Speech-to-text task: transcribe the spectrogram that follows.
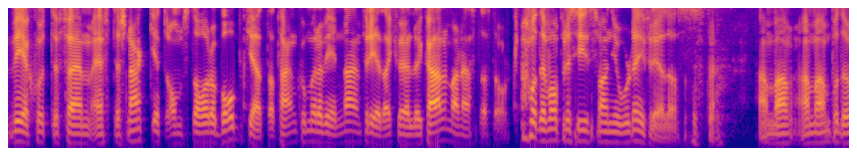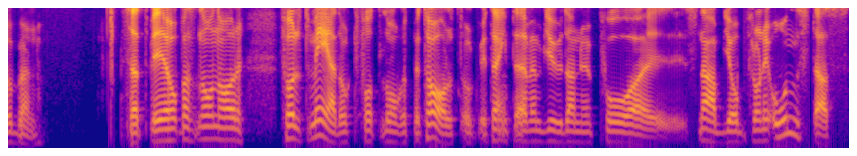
V75 eftersnacket om Star och Bobcat att han kommer att vinna en fredagkväll i Kalmar nästa start. Och det var precis vad han gjorde i fredags. Han vann, han vann på dubbeln. Så att vi hoppas någon har följt med och fått något betalt och vi tänkte även bjuda nu på eh, snabbjobb från i onsdags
